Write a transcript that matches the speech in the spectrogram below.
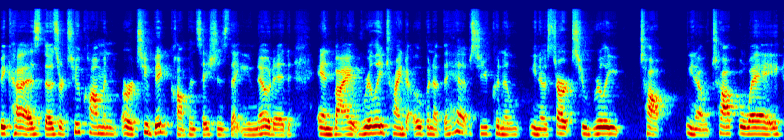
because those are two common or two big compensations that you noted. And by really trying to open up the hips you can you know start to really chop you know chop away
